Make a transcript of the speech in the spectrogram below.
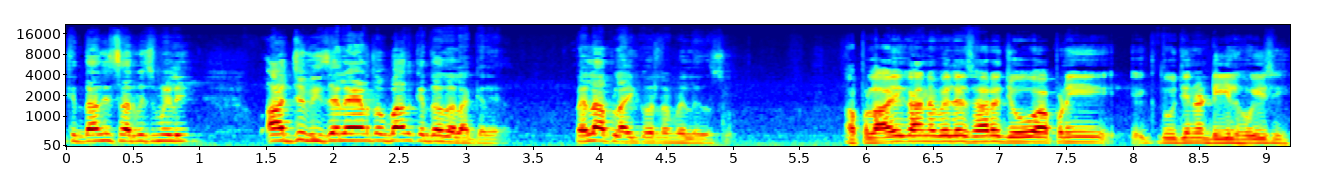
ਕਿੱਦਾਂ ਦੀ ਸਰਵਿਸ ਮਿਲੀ? ਅੱਜ ਵੀਜ਼ਾ ਲੈਣ ਤੋਂ ਬਾਅਦ ਕਿੱਦਾਂ ਦਾ ਲੱਗ ਰਿਹਾ? ਪਹਿਲਾਂ ਅਪਲਾਈ ਕਰਨ ਵੇਲੇ ਦੱਸੋ। ਅਪਲਾਈ ਕਰਨ ਵੇਲੇ ਸਰ ਜੋ ਆਪਣੀ ਇੱਕ ਦੂਜੇ ਨਾਲ ਡੀਲ ਹੋਈ ਸੀ।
